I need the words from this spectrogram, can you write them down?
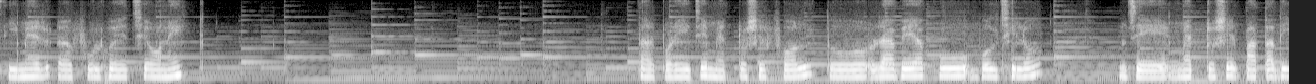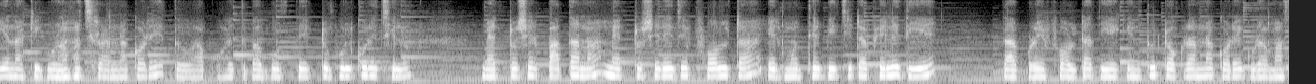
সিমের ফুল হয়েছে অনেক। তারপরে এই যে মেট্রোসের ফল, তো রাবে আপু বলছিল যে মেট্রোসের পাতা দিয়ে নাকি গুঁড়া মাছ রান্না করে, তো আপু হয়তো বা বুঝতে একটু ভুল করেছিল। মেট্রোসের পাতা না মেট্রোসের এই যে ফলটা, এর মধ্যে বিচিটা ফেলে দিয়ে তারপরে ফলটা দিয়ে কিন্তু টক রান্না করে গুঁড়া মাছ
